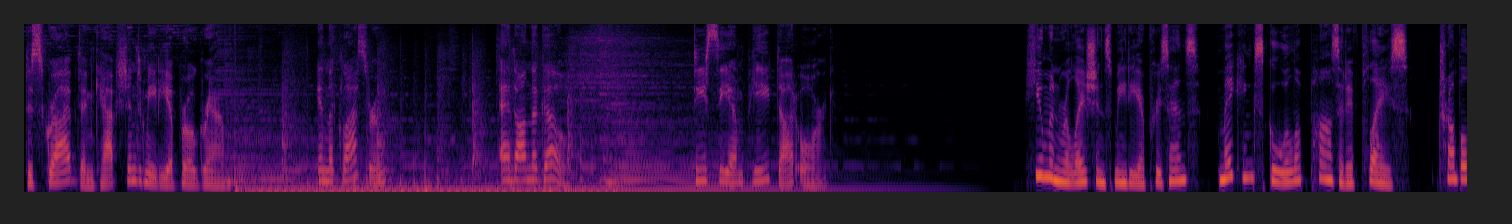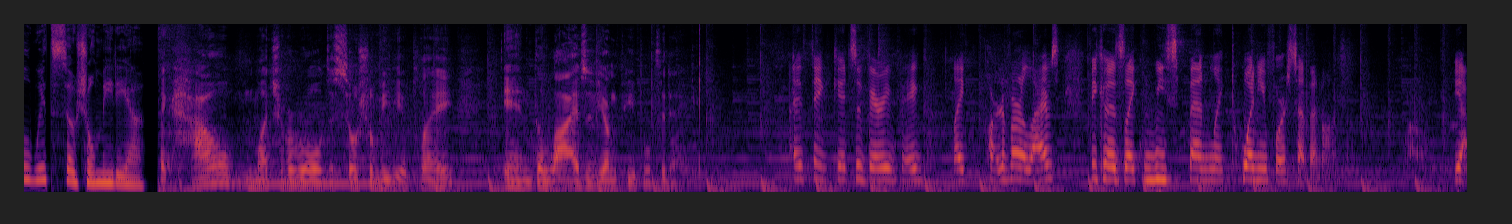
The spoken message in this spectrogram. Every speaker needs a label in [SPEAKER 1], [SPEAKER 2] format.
[SPEAKER 1] described and captioned media program. In the classroom and on the go. DCMP.org.
[SPEAKER 2] Human Relations Media presents Making School a Positive Place Trouble with Social Media.
[SPEAKER 3] Like, how much of a role does social media play in the lives of young people today?
[SPEAKER 4] I think it's a very big like part of our lives because like we spend like 24/7 on them.
[SPEAKER 3] Wow.
[SPEAKER 4] Yeah.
